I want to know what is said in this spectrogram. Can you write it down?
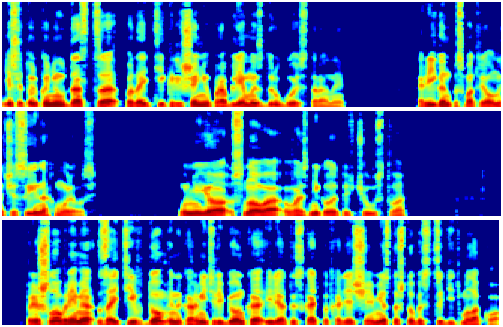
если только не удастся подойти к решению проблемы с другой стороны. Риган посмотрел на часы и нахмурился. У нее снова возникло это чувство. Пришло время зайти в дом и накормить ребенка или отыскать подходящее место, чтобы сцедить молоко.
